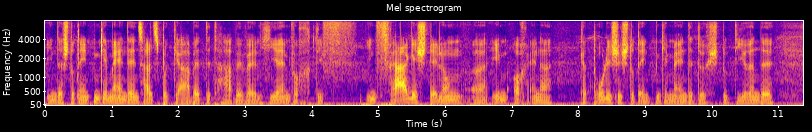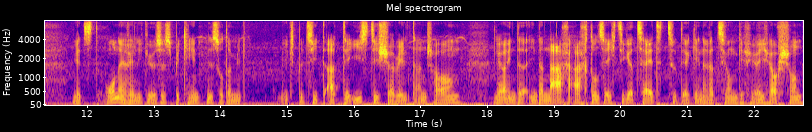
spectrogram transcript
in der Studentengemeinde in Salzburg gearbeitet habe, weil hier einfach die Infragestellung äh, eben auch einer katholischen Studentengemeinde durch Studierende jetzt ohne religiöses Bekenntnis oder mit explizit atheistischer Weltanschauung, ja, in der, in der Nach-68er Zeit, zu der Generation gehöre ich auch schon,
